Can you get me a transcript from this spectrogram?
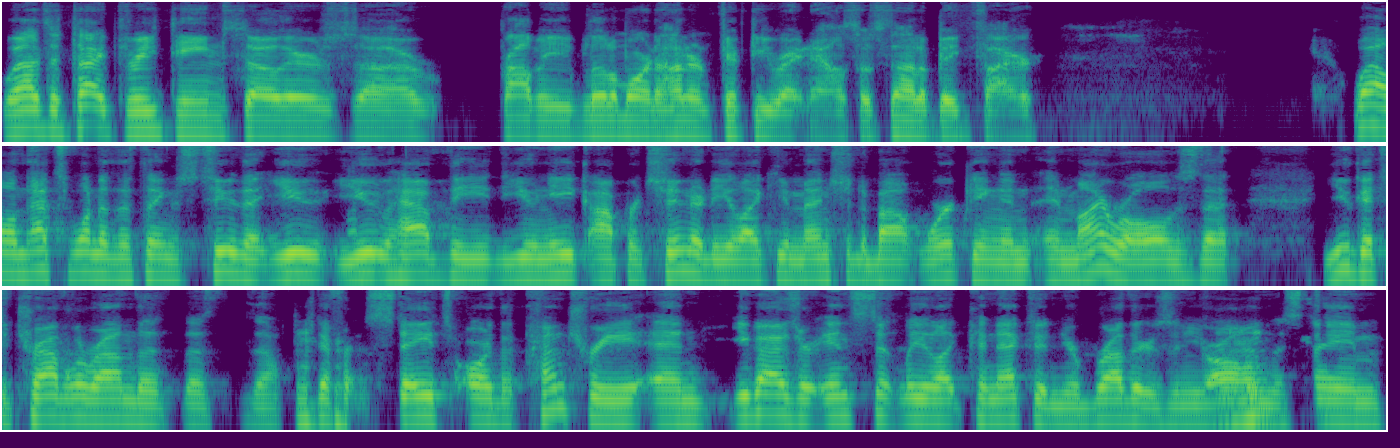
Well, it's a Type Three team, so there's uh, probably a little more than 150 right now. So it's not a big fire. Well, and that's one of the things too that you you have the, the unique opportunity, like you mentioned about working in, in my role, is that you get to travel around the, the, the different states or the country and you guys are instantly like connected and you're brothers and you're mm-hmm. all in the same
